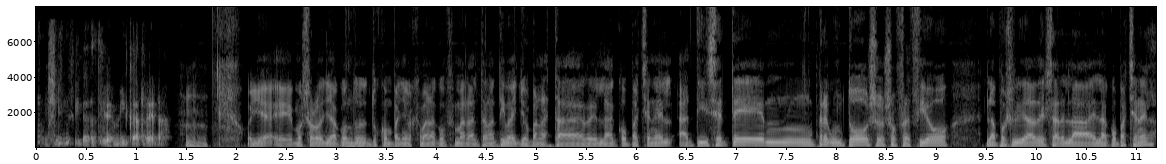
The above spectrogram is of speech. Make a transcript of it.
significativa en mi carrera. Oye, eh, hemos hablado ya con todos tus compañeros que van a confirmar la alternativa, ellos van a estar en la Copa Chanel. ¿A ti se te mm, preguntó, se os ofreció la posibilidad de estar en la, en la Copa Chanel?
